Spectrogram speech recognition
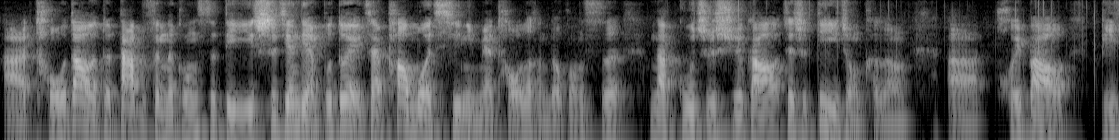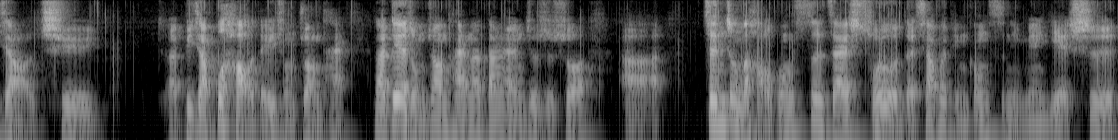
啊，投到的大部分的公司，第一时间点不对，在泡沫期里面投了很多公司，那估值虚高，这是第一种可能啊，回报比较去呃比较不好的一种状态。那第二种状态呢，当然就是说啊。真正的好公司在所有的消费品公司里面也是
